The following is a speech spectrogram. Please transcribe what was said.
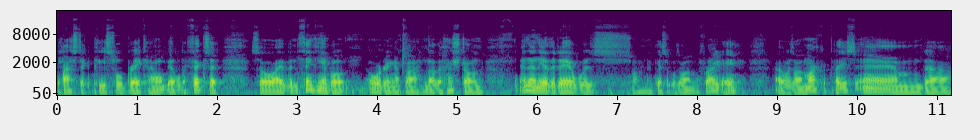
plastic piece will break and I won't be able to fix it. So I've been thinking about ordering up another Hushtone and then the other day was I guess it was on Friday I was on Marketplace and uh,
